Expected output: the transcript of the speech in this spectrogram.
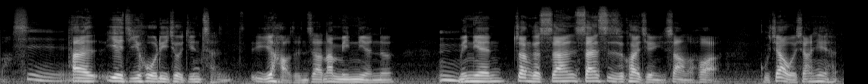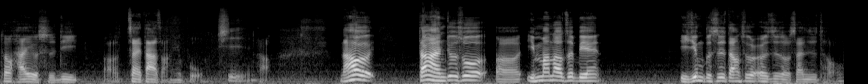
嘛，是它的业绩获利就已经成已经好成这样，那明年呢？嗯，明年赚个三三四十块钱以上的话，股价我相信都还有实力。啊，再大涨一波是。好，然后当然就是说，呃，银邦到这边已经不是当初的二字头、三字头，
